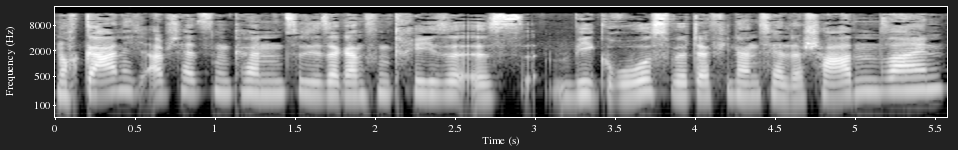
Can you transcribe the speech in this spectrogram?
noch gar nicht abschätzen können zu dieser ganzen Krise, ist, wie groß wird der finanzielle Schaden sein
